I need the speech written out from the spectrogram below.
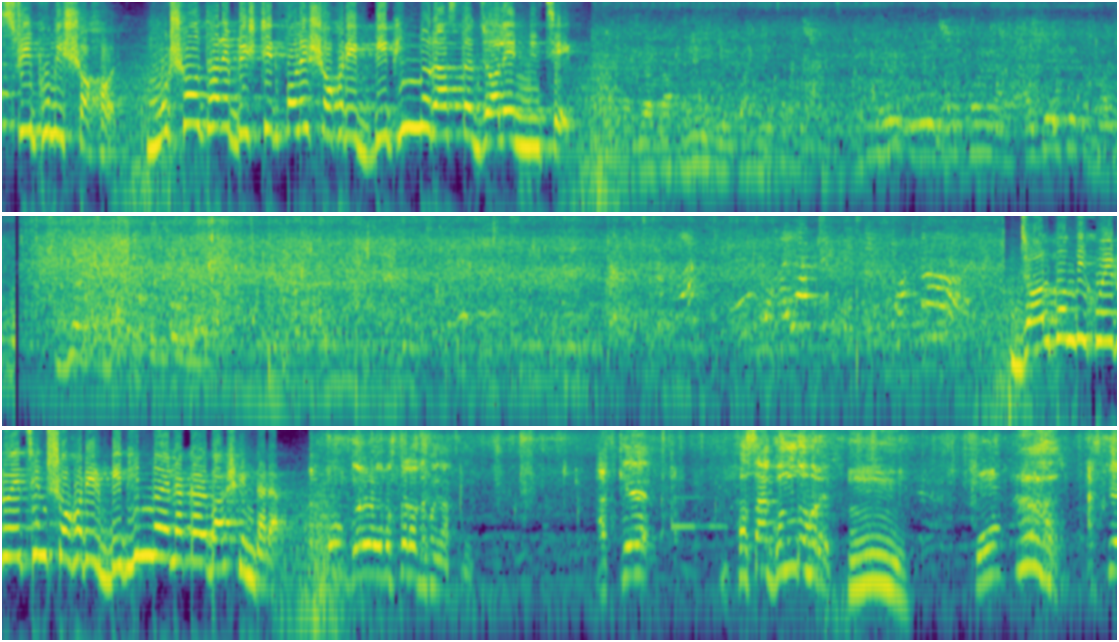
শ্রীভূমি শহর। মুষলধারে বৃষ্টির ফলে শহরের বিভিন্ন রাস্তা জলের নিচে। জলবন্দী হয়ে রয়েছেন শহরের বিভিন্ন এলাকার বাসিন্দারা। ও ঘরের অবস্থাটা দেখুন আপনি। আজকে ফসা গন্ধ হরে। আজকে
